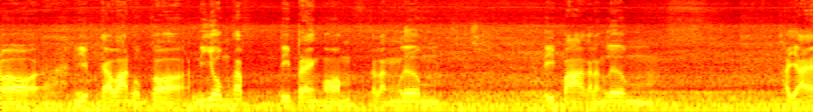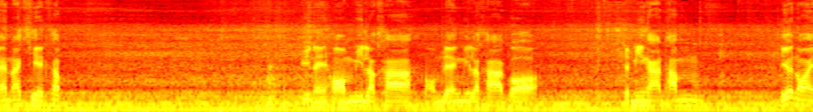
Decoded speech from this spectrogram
ก็นี่แถวบ้านผมก็นิยมครับ ตีแปลงหอมกำลังเริ่ม ตีปลากำลังเริ่ม ขยายอาณาเขตครับ ปีในหอมมีราคา หอมแดงมีราคาก็จะมีงานทำเยอะหน่อย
